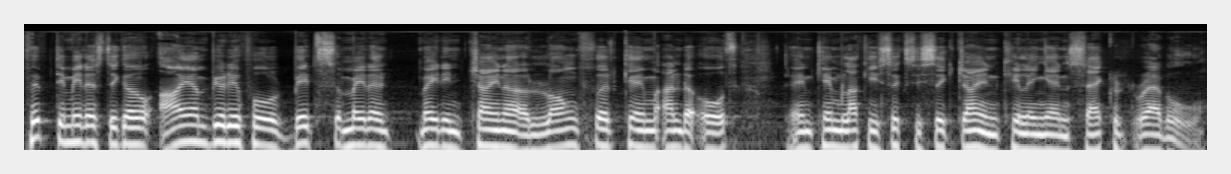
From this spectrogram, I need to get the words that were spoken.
50 meters to go. I am beautiful bits made made in china. A long third came under oath. Then came lucky 66 giant killing and sacred rebel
